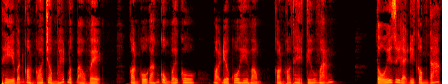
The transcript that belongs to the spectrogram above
Thì vẫn còn có chồng hết mực bảo vệ. Còn cố gắng cùng với cô, Mọi điều cô hy vọng Còn có thể cứu vãn. Tối Duy lại đi công tác,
